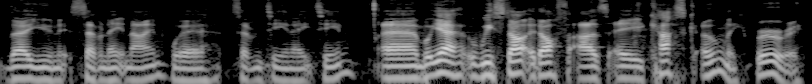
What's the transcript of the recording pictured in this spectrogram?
their unit seven eight nine. We're seventeen eighteen. Um, but yeah, we started off as a cask only brewery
